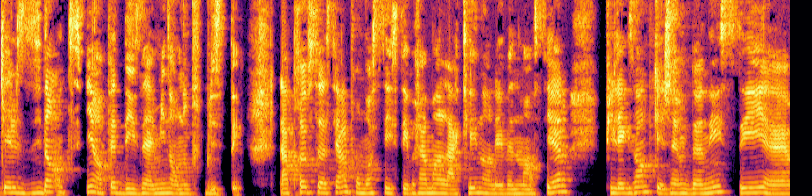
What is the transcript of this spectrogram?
qu'elles identifient, en fait, des amis dans nos publicités. La preuve sociale, pour moi, c'est vraiment la clé dans l'événementiel. Puis l'exemple que j'aime donner, c'est,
